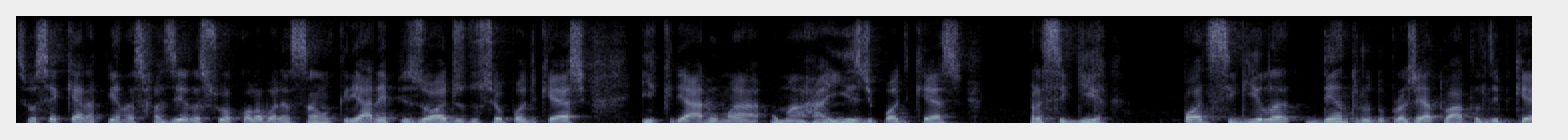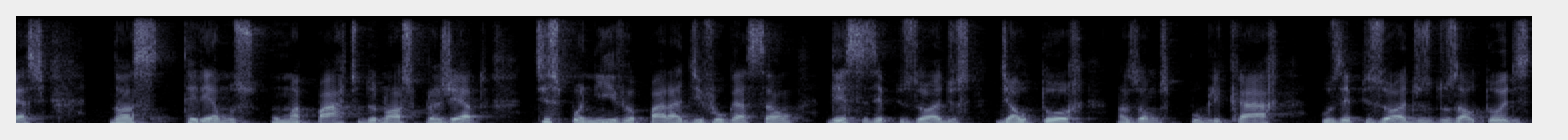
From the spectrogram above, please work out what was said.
Se você quer apenas fazer a sua colaboração, criar episódios do seu podcast e criar uma, uma raiz de podcast para seguir, pode segui-la dentro do projeto Atlas Deepcast. Nós teremos uma parte do nosso projeto disponível para a divulgação desses episódios de autor. Nós vamos publicar os episódios dos autores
